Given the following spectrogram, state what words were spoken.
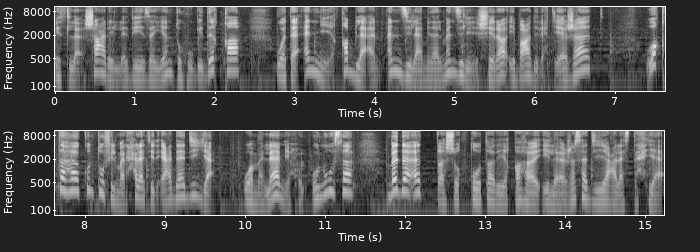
مثل شعري الذي زينته بدقة وتأني قبل أن أنزل من المنزل لشراء بعض الاحتياجات. وقتها كنت في المرحلة الإعدادية. وملامح الأنوثة بدأت تشق طريقها إلى جسدي على استحياء.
